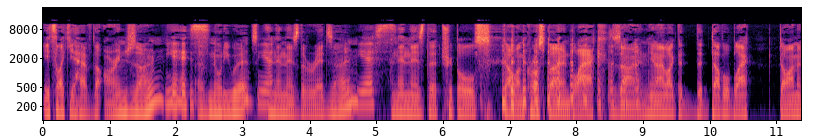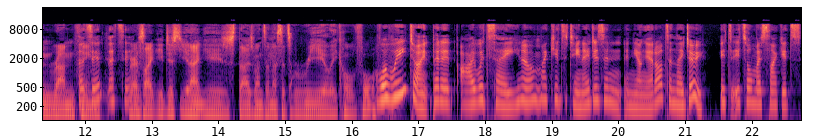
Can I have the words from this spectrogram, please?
it's like you have the orange zone Yes. of naughty words, Yeah. and then there's the red zone, yes. and then there's the triple skull and crossbone black zone. You know, like the the double black diamond run thing. That's it. That's it. Where it's like you just you don't use those ones unless it's really called for. Well, we don't, but it, I would say, you know, my kids are teenagers and, and young adults, and they do. It's it's almost like it's.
